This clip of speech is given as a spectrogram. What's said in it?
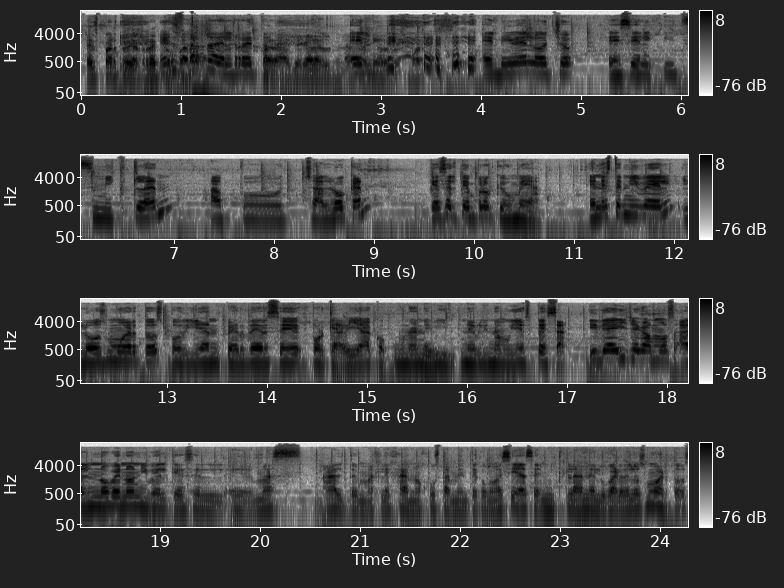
es parte del reto es para, parte del reto. para llegar al, al El reino de los muertos. el nivel 8 es el Itzmictlán Apochalocan, que es el templo que humea. En este nivel, los muertos podían perderse porque había una neblina muy espesa. Y de ahí llegamos al noveno nivel, que es el eh, más alto y más lejano, justamente como decías, en Mictlán, el lugar de los muertos,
